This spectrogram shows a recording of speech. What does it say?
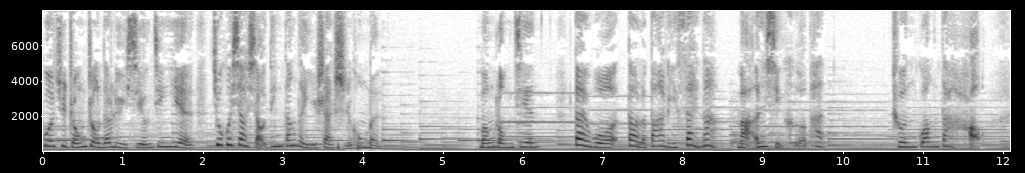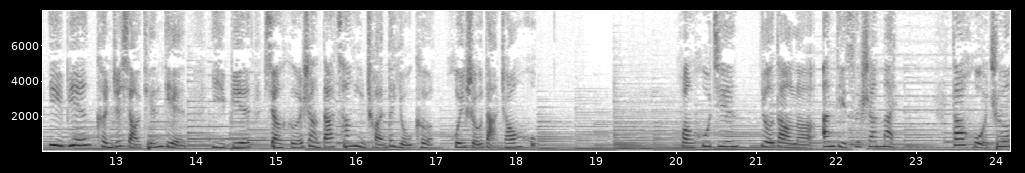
过去种种的旅行经验就会像小叮当的一扇时空门。朦胧间，带我到了巴黎塞纳马恩醒河畔，春光大好，一边啃着小甜点，一边向河上搭苍蝇船的游客挥手打招呼。恍惚间，又到了安第斯山脉，搭火车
